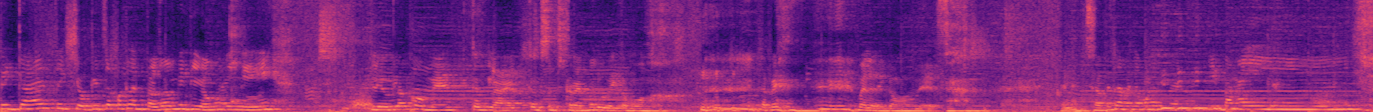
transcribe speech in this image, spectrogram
Hey guys, thank you Git sa paglantaw sa video nga Click lang comment, kag like, kag subscribe, maluwi ka mo. Tapi, maluwi ka mo, please. Sabi naman ng mga Bye!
